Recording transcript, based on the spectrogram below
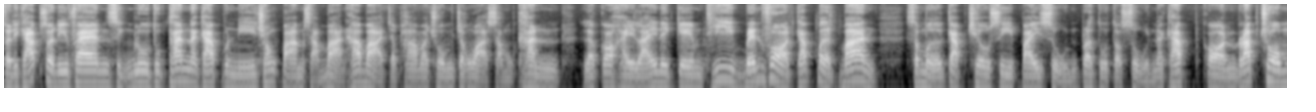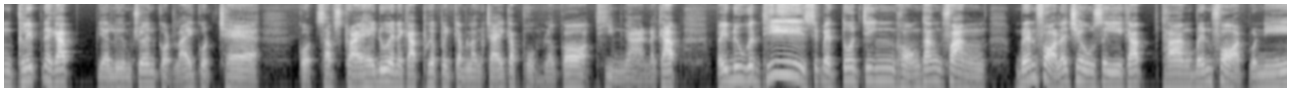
สวัสดีครับ สวัสดีแฟนสิงห์บลูทุกท่านนะครับ วันนี้ช่องปาล์ม3 บาท 5 บาทจะพามาชมจังหวะสำคัญ แล้วก็ไฮไลท์ในเกมที่เบรนท์ฟอร์ดครับ เปิดบ้านเสมอกับเชลซีไป 0 ประตูต่อ0นะครับ ก่อนรับชมคลิปนะครับ อย่าลืมช่วยกดไลค์ กดแชร์กด Subscribe ให้ด้วยนะครับ เพื่อเป็นกำลังใจกับผมแล้วก็ทีมงานนะครับ ไปดูกันที่ 11 ตัวจริงของทั้งฝั่งเบรนท์ฟอร์ดและเชลซีครับ ทางเบรนท์ฟอร์ดวันนี้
